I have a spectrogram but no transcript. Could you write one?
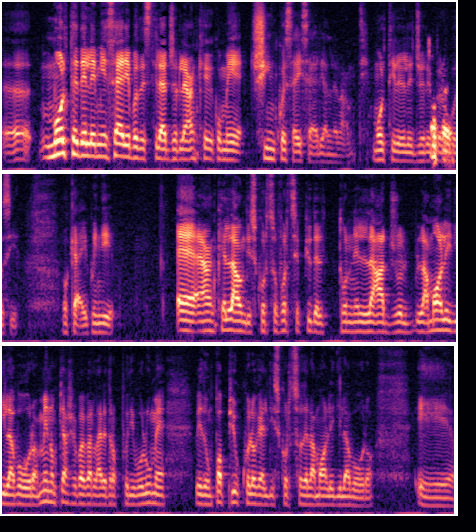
eh, molte delle mie serie potresti leggerle anche come 5-6 serie allenanti. Molti le leggerebbero okay. così. Ok, quindi è anche là un discorso forse più del tonnellaggio, la mole di lavoro. A me non piace poi parlare troppo di volume, vedo un po' più quello che è il discorso della mole di lavoro. E,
